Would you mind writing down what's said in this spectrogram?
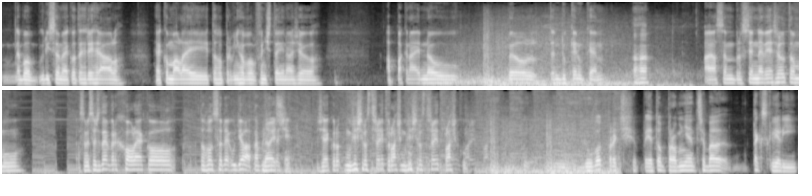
nebo když jsem jako tehdy hrál jako malej toho prvního Wolfensteina, že jo, a pak najednou byl ten Duke Nukem Aha. A já jsem prostě nevěřil tomu, já jsem myslel, že to je vrchol jako toho, co jde udělat na počítači. jasně. Že jako můžeš rozstřelit flašku, můžeš rozstřelit flašku. Důvod, proč je to pro mě třeba tak skvělý,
